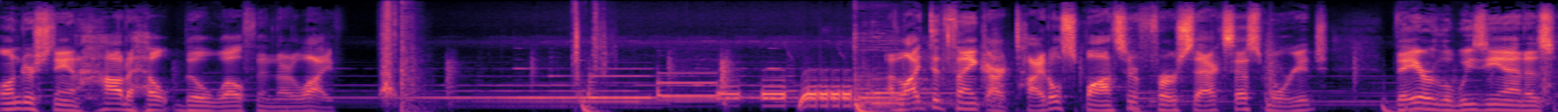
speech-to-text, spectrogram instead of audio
understand how to help build wealth in their life. I'd like to thank our title sponsor, First Access Mortgage. They are Louisiana's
